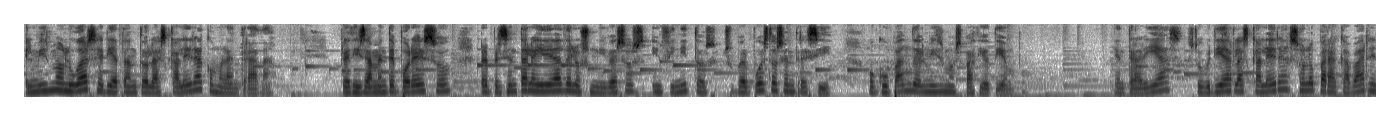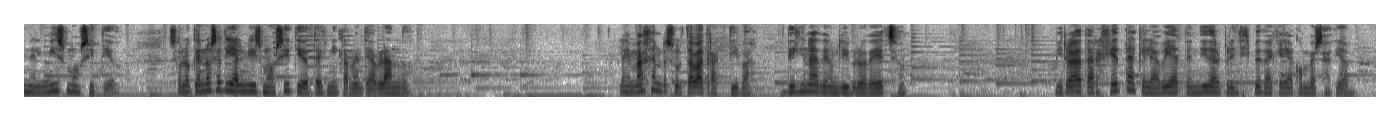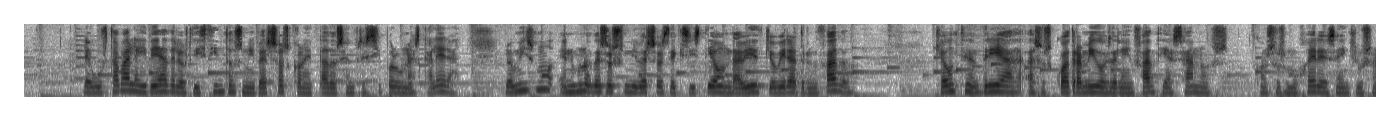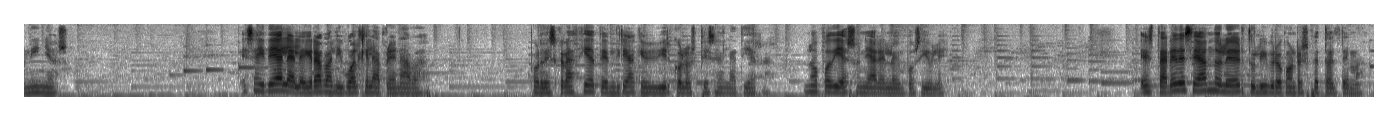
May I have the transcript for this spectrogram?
El mismo lugar sería tanto la escalera como la entrada. Precisamente por eso representa la idea de los universos infinitos superpuestos entre sí, ocupando el mismo espacio-tiempo. Entrarías, subirías la escalera solo para acabar en el mismo sitio, solo que no sería el mismo sitio técnicamente hablando. La imagen resultaba atractiva, digna de un libro de hecho. Miró la tarjeta que le había atendido al principio de aquella conversación. Le gustaba la idea de los distintos universos conectados entre sí por una escalera. Lo mismo en uno de esos universos existía un David que hubiera triunfado, que aún tendría a sus cuatro amigos de la infancia sanos, con sus mujeres e incluso niños. Esa idea le alegraba al igual que le aprenaba. Por desgracia tendría que vivir con los pies en la tierra. No podía soñar en lo imposible. Estaré deseando leer tu libro con respecto al tema.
